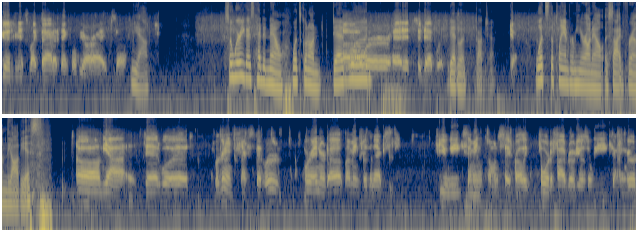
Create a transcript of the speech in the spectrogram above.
good hits like that. I think we'll be all right. So yeah. So where are you guys headed now? What's going on? uh, Deadwood. we're headed to Deadwood. Deadwood. Gotcha. Yeah. What's the plan from here on out aside from the obvious? Um, yeah, Deadwood. We're gonna, like I said, we're we're entered up. I mean, for the next few weeks. I mean, I'm gonna say probably four to five rodeos a week. I mean, we're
